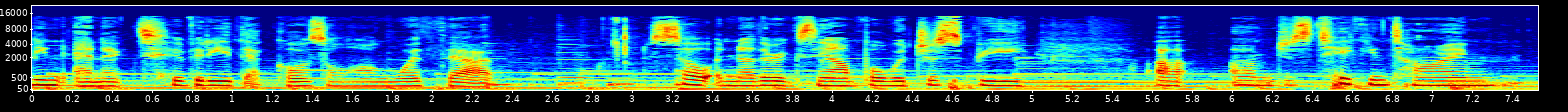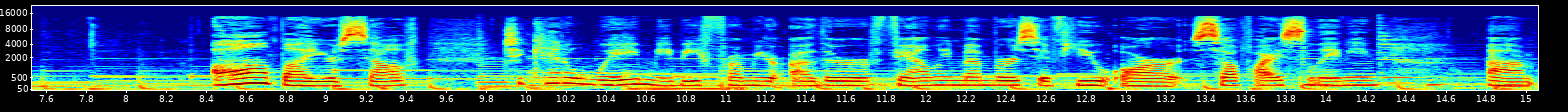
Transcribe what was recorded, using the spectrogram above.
an activity that goes along with that. So, another example would just be uh, um, just taking time all by yourself to get away maybe from your other family members if you are self isolating. Um,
